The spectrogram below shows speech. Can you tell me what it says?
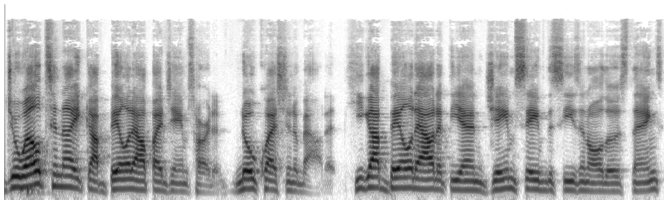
Joel tonight got bailed out by James Harden. No question about it. He got bailed out at the end. James saved the season, all those things.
